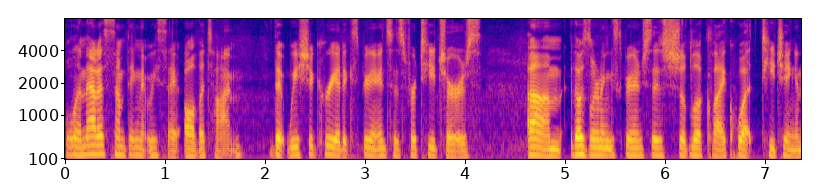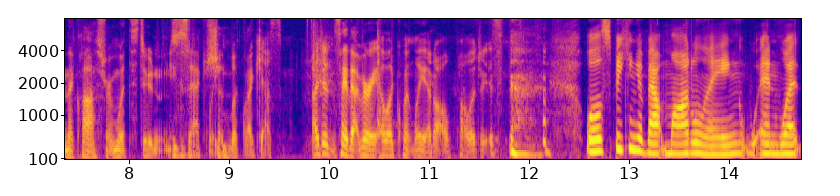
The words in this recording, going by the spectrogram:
well and that is something that we say all the time that we should create experiences for teachers. Um, those learning experiences should look like what teaching in the classroom with students exactly should look like. Yes. I didn't say that very eloquently at all. Apologies. well, speaking about modeling and what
